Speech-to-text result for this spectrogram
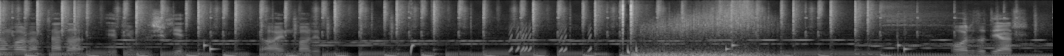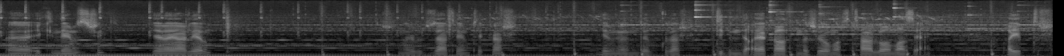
Bayağı bir malzeme var ben bir tane daha yapayım fışkiye. Bir iron bar yapayım. O arada diğer e, ekinlerimiz için yer ayarlayalım. Şunları bir düzeltelim tekrar. Evin önünde bu kadar dibinde ayak altında şey olmaz. Tarla olmaz yani. Ayıptır.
